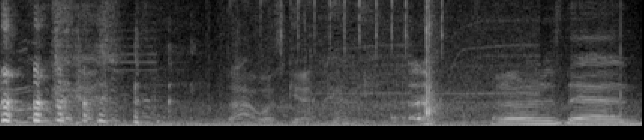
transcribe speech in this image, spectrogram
I'm moving this. That was getting heavy. I don't understand.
